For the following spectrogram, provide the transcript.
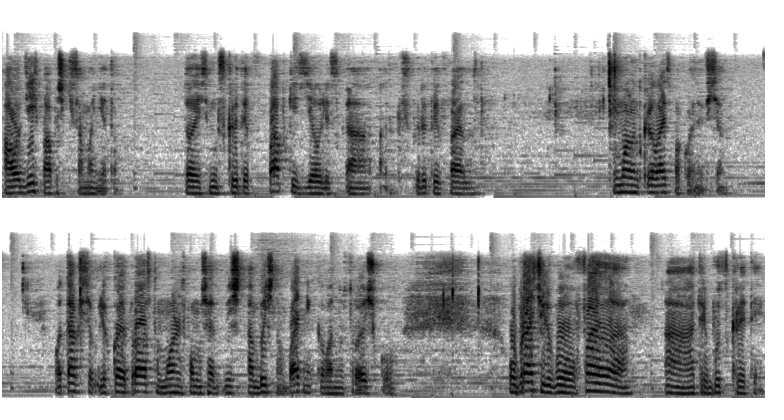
А вот здесь папочки самой нету. То есть мы скрытые папки сделали а, скрытые файлы. И можно открывать спокойно все. Вот так все легко и просто можно с помощью обычного батника в одну строчку убрать у любого файла а, атрибут скрытый.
